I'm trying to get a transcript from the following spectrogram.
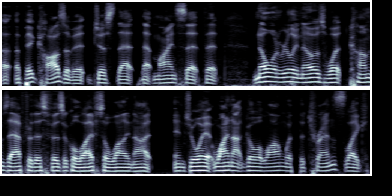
a, a big cause of it, just that that mindset that no one really knows what comes after this physical life, so why not enjoy it? Why not go along with the trends? Like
